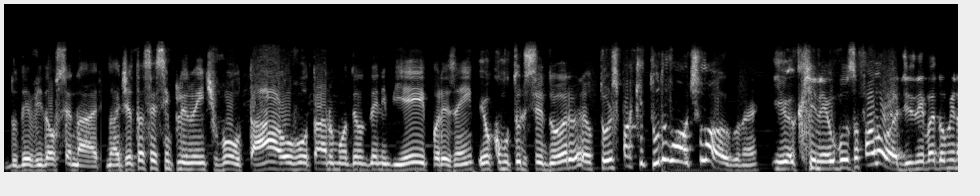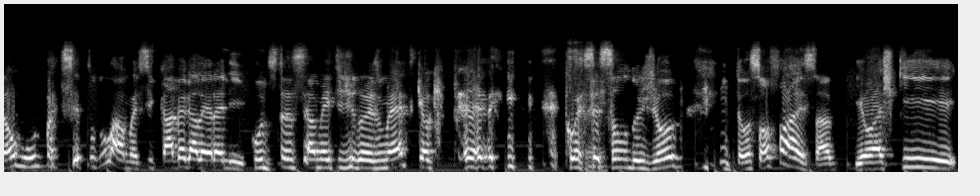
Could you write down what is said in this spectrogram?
do devido ao cenário. Não adianta você simplesmente voltar ou voltar no modelo da NBA, por exemplo. Eu, como torcedor, eu torço para que tudo volte logo, né? E que nem o Bolsa falou, a Disney vai dominar o mundo, vai ser tudo lá. Mas se cabe a galera ali com distanciamento de dois metros, que é o que pedem, com exceção do jogo, então só faz, sabe? E eu acho que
